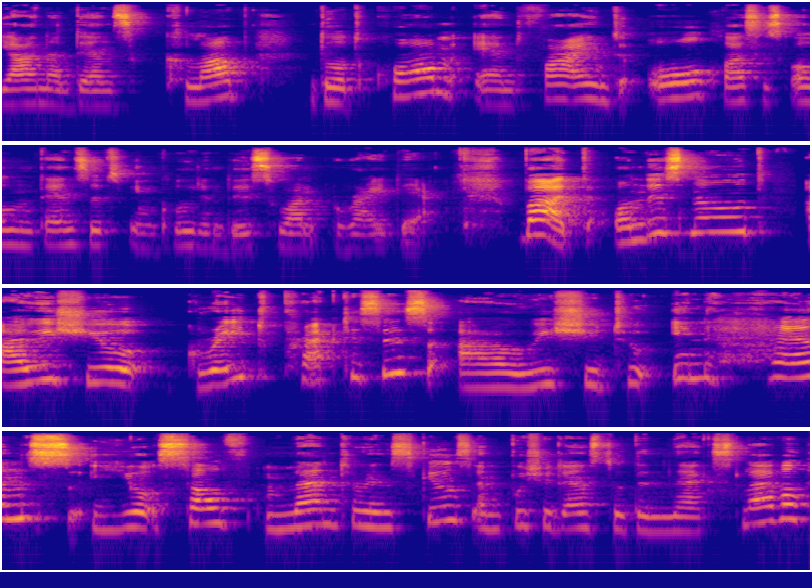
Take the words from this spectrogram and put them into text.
ianadanceclub.com and find all classes, all intensives, including this one right there. But on this note, I wish you great practices. I wish you to enhance your self mentoring skills and push your dance to the next level.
